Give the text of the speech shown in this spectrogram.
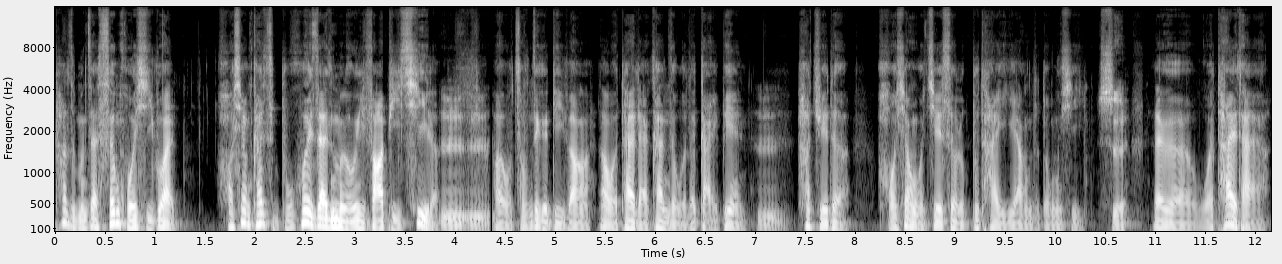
他怎么在生活习惯好像开始不会再那么容易发脾气了？嗯嗯，啊，我从这个地方啊，那我太太看着我的改变，嗯，她觉得。好像我接受了不太一样的东西。是那个我太太啊，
